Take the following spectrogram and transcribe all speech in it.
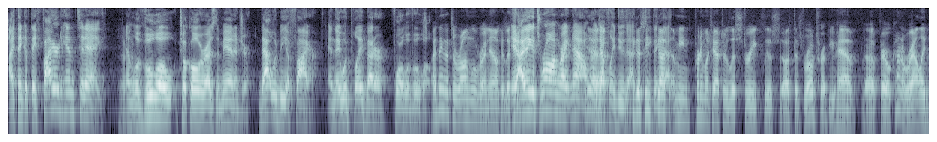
I think if they fired him today and Lovullo took over as the manager, that would be a fire, and they would play better for Lovullo. I think that's a wrong move right now because I I think I think it's wrong right now. I Yeah, definitely do that. because he got. that. I mean, pretty much after this streak, this uh, this road trip, you have uh, Farrell kind of rallied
